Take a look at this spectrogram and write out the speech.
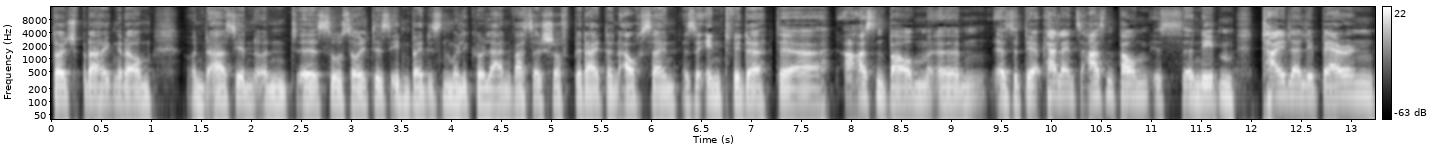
deutschsprachigen Raum und Asien. Und äh, so sollte es eben bei diesen molekularen Wasserstoffbereitern auch sein. Also entweder der Asenbaum, ähm, also der Karl-Heinz Asenbaum ist äh, neben Tyler LeBaron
